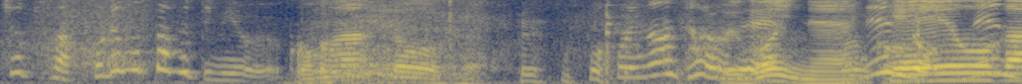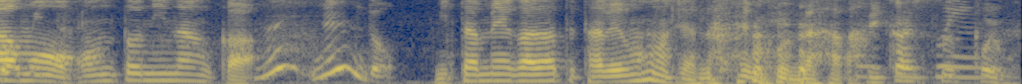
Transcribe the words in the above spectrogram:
ちょっとさ、これも食べてみようよ。ごま豆腐。これなんだろうすね。ごいね。粘土形容がもう本当になんか、粘土？見た目がだって食べ物じゃないもんな。理解室っぽいもん。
